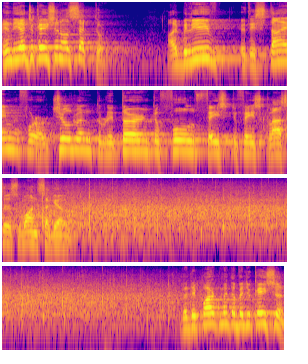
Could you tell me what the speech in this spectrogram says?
In the educational sector, I believe it is time for our children to return to full face-to-face classes once again. The Department of Education,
